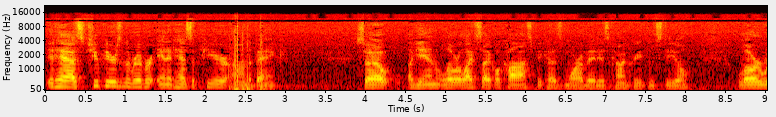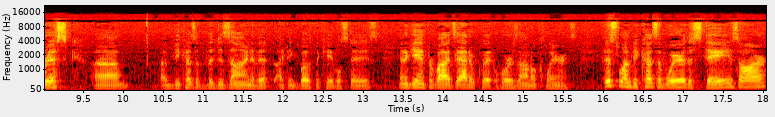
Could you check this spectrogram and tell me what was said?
it has two piers in the river and it has a pier on the bank. So again, lower life cycle cost because more of it is concrete than steel. Lower risk um, uh, because of the design of it, I think both the cable stays. And again, provides adequate horizontal clearance. This one, because of where the stays are,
